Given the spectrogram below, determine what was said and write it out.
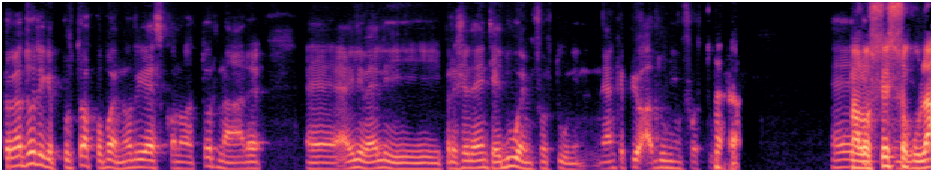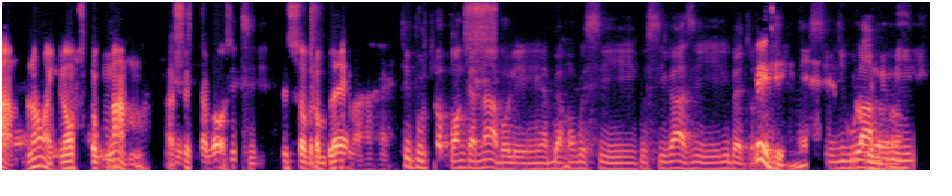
giocatori che purtroppo poi non riescono a tornare eh, ai livelli precedenti, ai due infortuni, neanche più ad un infortunio. Eh, Ma lo stesso Gulam, no? Il nostro. Gulam, la stessa cosa, sì, sì. stesso problema. Eh. Sì, purtroppo anche a Napoli abbiamo questi, questi casi, ripeto, di Gulam e Milik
